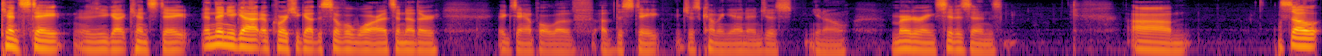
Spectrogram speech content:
Kent State. You got Kent State, and then you got, of course, you got the Civil War. That's another example of of the state just coming in and just you know murdering citizens. Um, so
